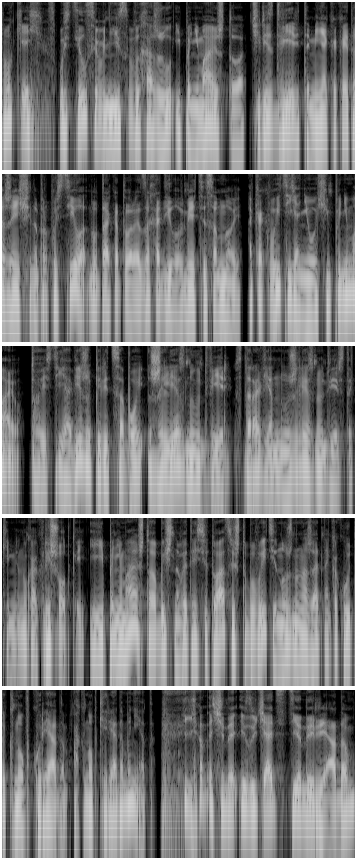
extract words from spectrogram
Ну окей, спустился вниз, выхожу и понимаю, что через дверь-то меня какая-то женщина пропустила, ну та, которая заходила вместе со мной. А как выйти, я не очень понимаю. То есть я вижу перед собой железную дверь, здоровенную железную дверь с такими, ну как решеткой. И понимаю, что обычно в этой ситуации, чтобы выйти, нужно нажать на какую-то кнопку рядом, а кнопки рядом нет. Я начинаю изучать стены рядом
